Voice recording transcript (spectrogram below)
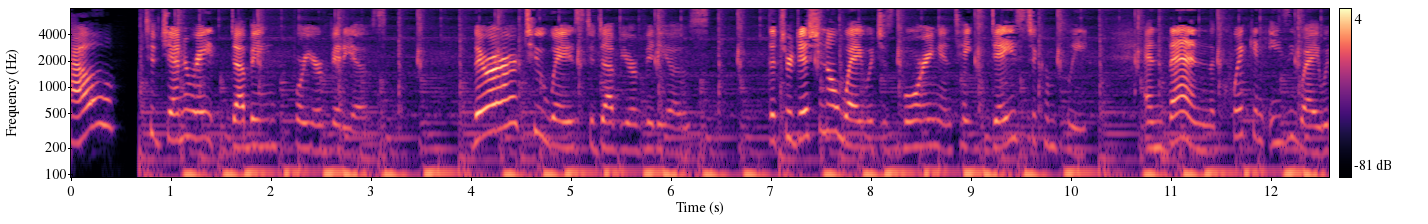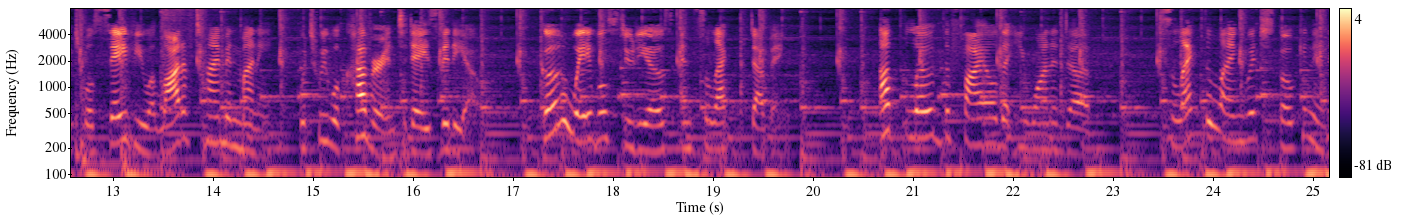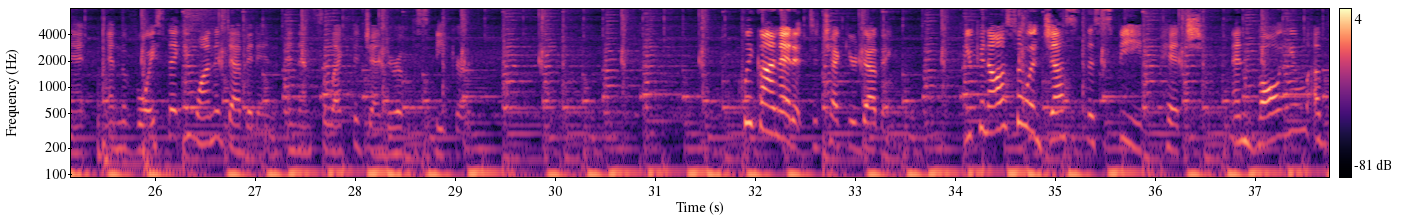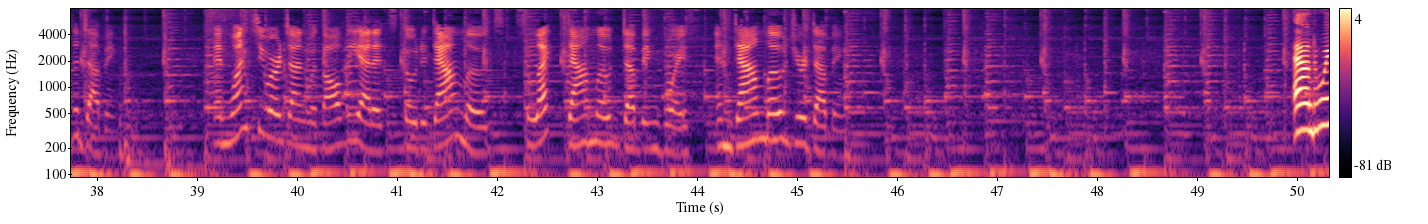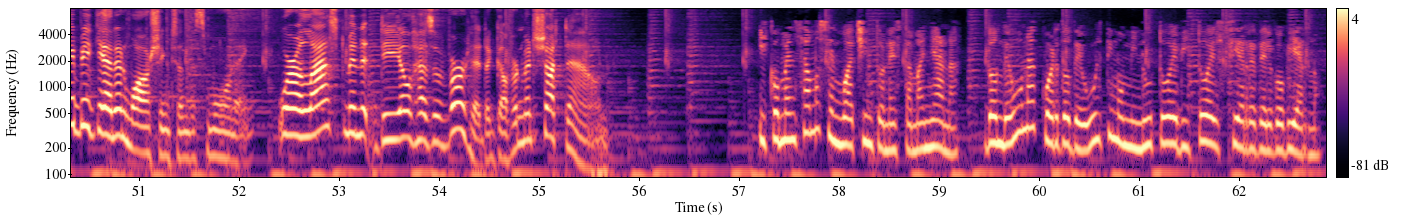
How to generate dubbing for your videos. There are two ways to dub your videos. The traditional way, which is boring and takes days to complete, and then the quick and easy way, which will save you a lot of time and money, which we will cover in today's video. Go to Wavel Studios and select dubbing. Upload the file that you want to dub. Select the language spoken in it and the voice that you want to dub it in, and then select the gender of the speaker. Click on Edit to check your dubbing. You can also adjust the speed, pitch, and volume of the dubbing. And once you are done with all the edits, go to Downloads, select Download Dubbing Voice, and download your dubbing. And we begin in Washington this morning, where a last minute deal has averted a government shutdown. Y comenzamos en Washington esta mañana, donde un acuerdo de último minuto evitó el cierre del gobierno.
